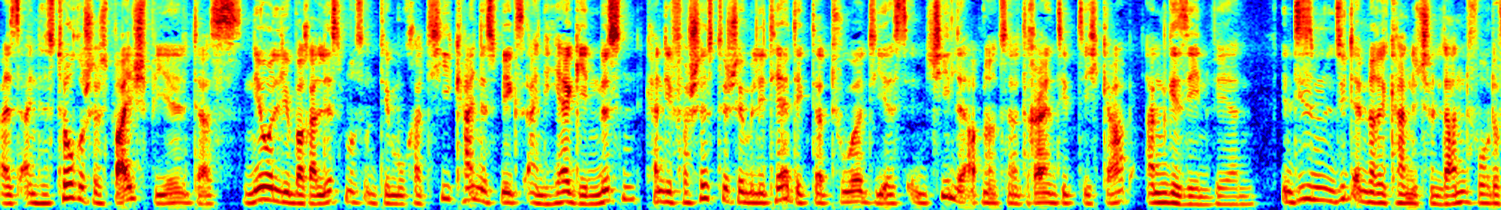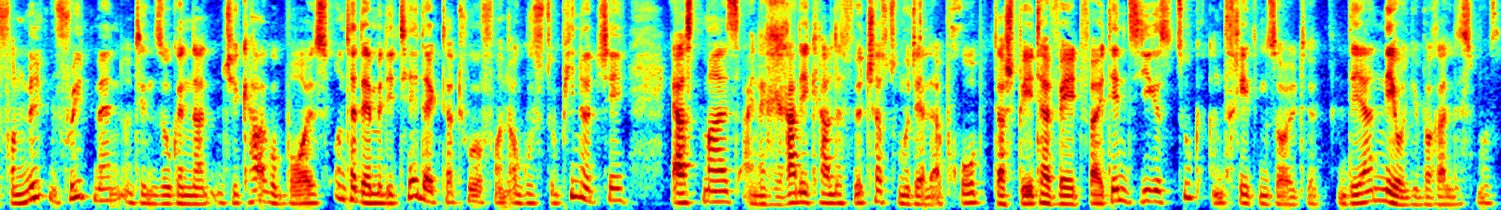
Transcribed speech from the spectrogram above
Als ein historisches Beispiel, dass Neoliberalismus und Demokratie keineswegs einhergehen müssen, kann die faschistische Militärdiktatur, die es in Chile ab 1973 gab, angesehen werden. In diesem südamerikanischen Land wurde von Milton Friedman und den sogenannten Chicago Boys unter der Militärdiktatur von Augusto Pinochet erstmals ein radikales Wirtschaftsmodell erprobt, das später weltweit den Siegeszug antreten sollte, der Neoliberalismus.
